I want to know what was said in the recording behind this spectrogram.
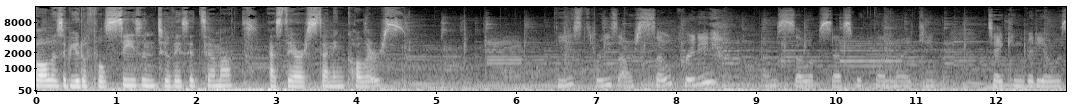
Fall is a beautiful season to visit Zermatt as there are stunning colors. These trees are so pretty. I'm so obsessed with them. I keep taking videos.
